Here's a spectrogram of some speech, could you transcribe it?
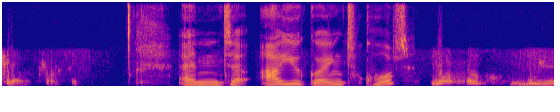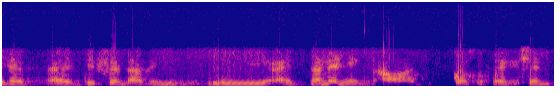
flawed process. And uh, are you going to court? Well, we have uh, different avenues. We are examining our course of action.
